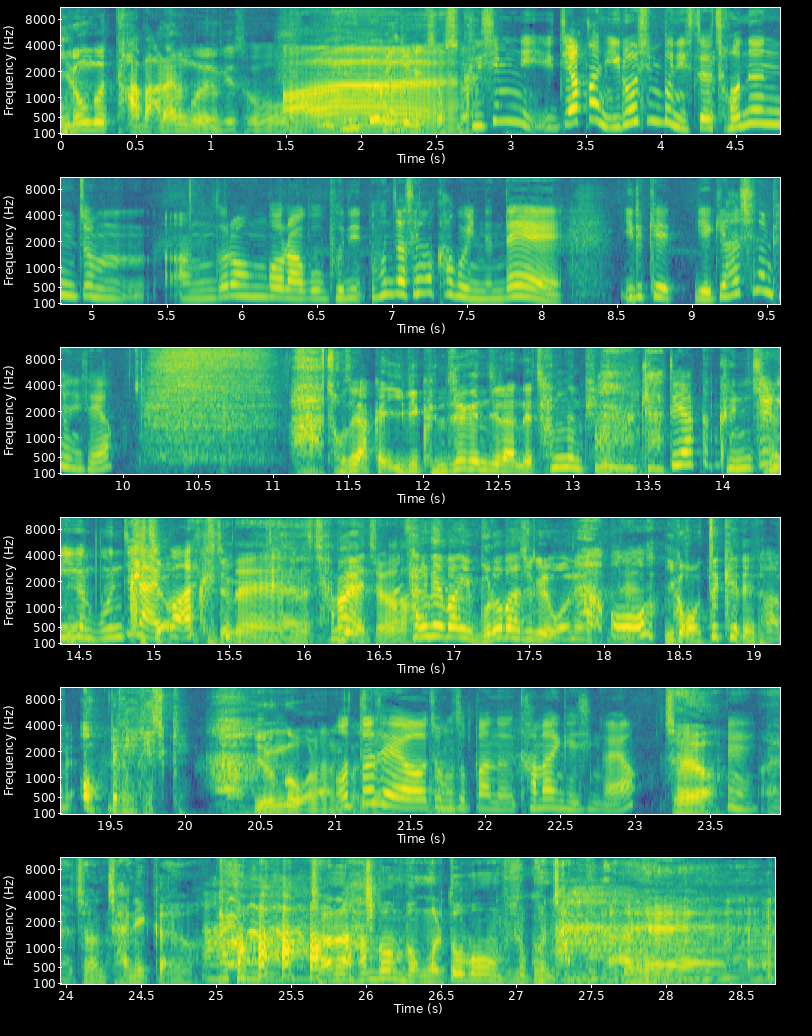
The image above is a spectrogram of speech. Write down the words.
이런 거 다 말하는 거예요, 계속. 아, 그런 적이 있었어요. 그 심리 약간 이러신 분 있어요. 저는 좀 안 그런 거라고 본인 혼자 생각하고 있는데 이렇게 얘기하시는 편이세요? 아, 저도 약간 입이 근질근질한데 참는 편이에요. 나도 약간 근질 이게 뭔지는 알? 것 같아. 그죠? 네, 근데 참아야죠. 상대방이 물어봐 주길 원해요. 어. 이거 어떻게 돼 다음에? 어, 내가 얘기해 줄게. 이런 걸 원하는 거죠. 어떠세요, 정수 오빠는 가만히 계신가요? 저요. 네. 예, 전 자니까요. 아. 저는 한 번 본 걸 또 보면 무조건 잡니다. 예.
